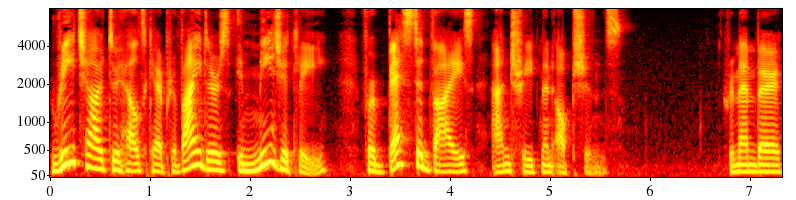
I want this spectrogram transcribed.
Reach out to healthcare providers immediately for best advice and treatment options. Remember,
